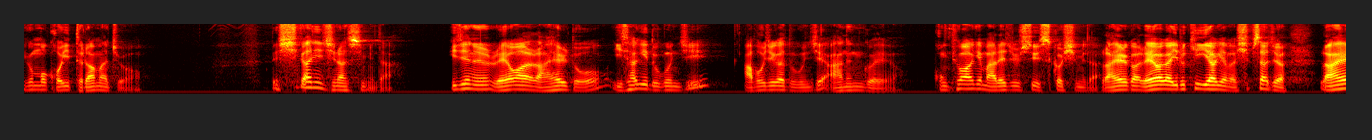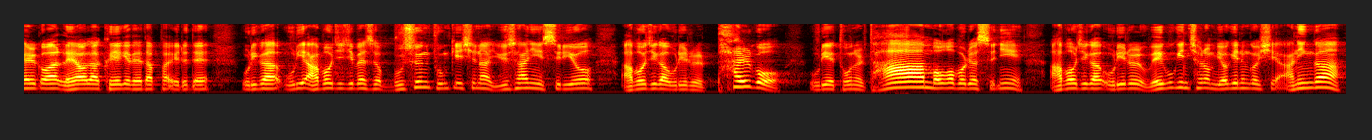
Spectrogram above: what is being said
이건 뭐 거의 드라마죠. 시간이 지났습니다. 이제는 레아와 라헬도 이삭이 누군지 아버지가 누군지 아는 거예요. 공평하게 말해줄 수 있을 것입니다. 라헬과 레아가 이렇게 이야기합니다. 14절. 라헬과 레아가 그에게 대답하여 이르되 우리가 우리 아버지 집에서 무슨 분깃이나 유산이 있으리요 아버지가 우리를 팔고 우리의 돈을 다 먹어버렸으니 아버지가 우리를 외국인처럼 여기는 것이 아닌가?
